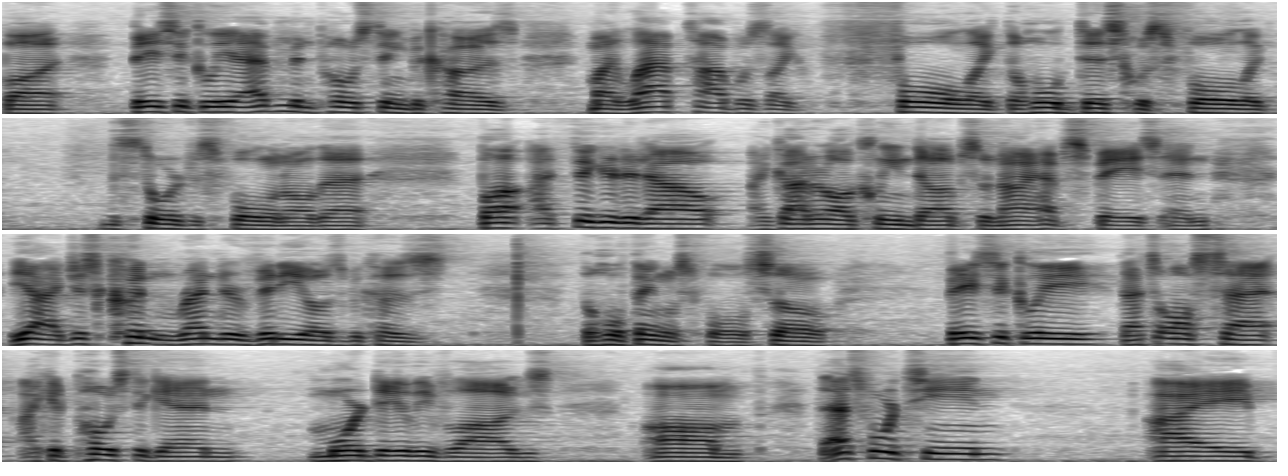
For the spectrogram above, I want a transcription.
but basically I haven't been posting because my laptop was like full, like the whole disk was full, like the storage was full and all that. But I figured it out, I got it all cleaned up, so now I have space, and yeah, I just couldn't render videos because the whole thing was full. So basically, that's all set. I could post again, more daily vlogs. Um, the S14, I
